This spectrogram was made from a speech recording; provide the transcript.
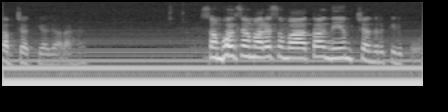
कब्जा किया जा रहा है। संभल से हमारे संवाददाता नियम चंद्र की रिपोर्ट।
